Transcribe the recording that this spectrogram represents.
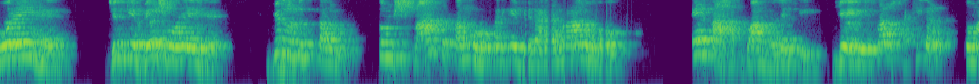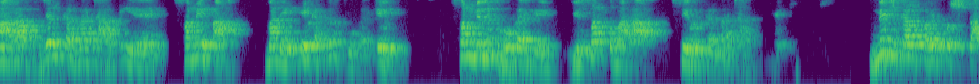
हो रहे हैं, जिनके वेश हो रहे हैं बिल्कुल तनु, तुम शांत तनु होकर के विराजमान हो भजनती। ये सब सखीगण तुम्हारा भजन करना चाहती है समेता माने एकत्रित होकर के, सम्मिलित होकर के ये सब तुम्हारा सेवन करना चाहती है। निज कर परिपुष्टा,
